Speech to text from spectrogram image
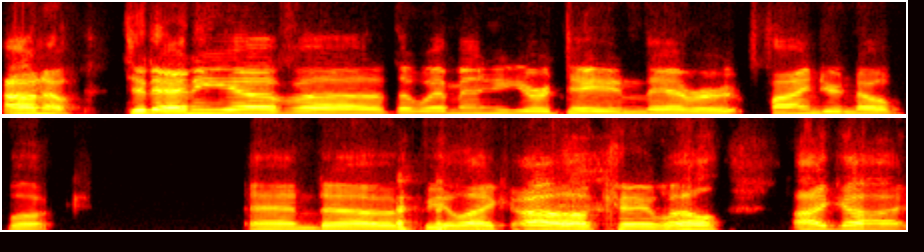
I don't know, did any of uh, the women you were dating, they ever find your notebook and uh, be like, oh, okay, well, I got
